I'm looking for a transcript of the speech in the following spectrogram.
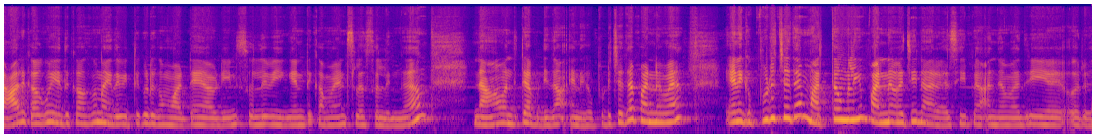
யாருக்காகவும் எதுக்காகவும் நான் இதை விட்டு கொடுக்க மாட்டேன் அப்படின்னு சொல்லுவீங்கன்ட்டு கமெண்ட்ஸில் சொல்லுங்கள் நான் வந்துட்டு அப்படி தான் எனக்கு பிடிச்சதை பண்ணுவேன். எனக்கு பிடிச்சதை மற்றவங்களையும் பண்ண வச்சு நான் ரசிப்பேன். அந்த மாதிரி ஒரு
